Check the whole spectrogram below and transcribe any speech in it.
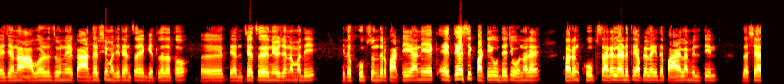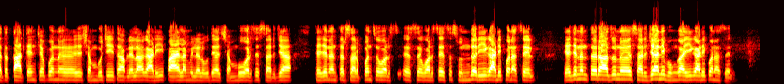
ज्यांना आवर्जून एक आदर्श म्हणजे त्यांचा एक घेतला जातो. त्यांच्याच नियोजनामध्ये इथं खूप सुंदर पाठी आणि एक ऐतिहासिक पाठी उद्याची होणार आहे. कारण खूप साऱ्या लढती आपल्याला इथं पाहायला मिळतील. जसे आता तात्यांच्या पण शंभूची इथं आपल्याला गाडी पाहायला मिळेल. उद्या शंभू वर्सेस सर्जा त्याच्यानंतर सरपंच वर्सेस वर्सेस सुंदर ही गाडी पण असेल. त्याच्यानंतर अजून सर्जा आणि भुंगा ही गाडी पण असेल.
